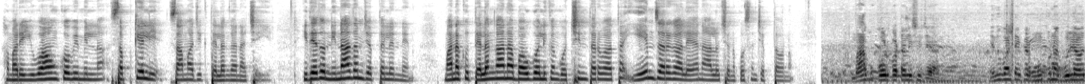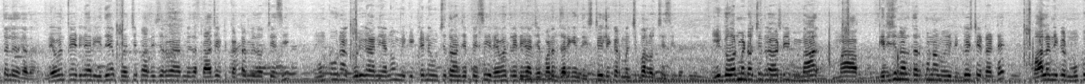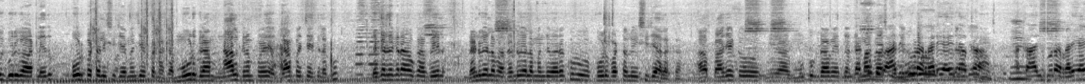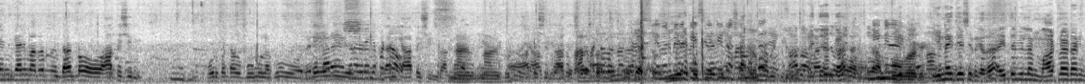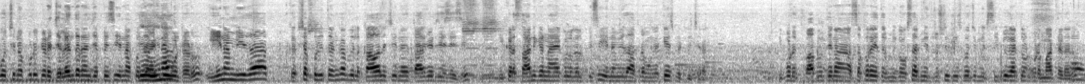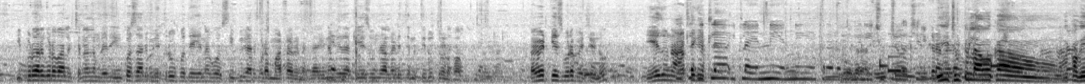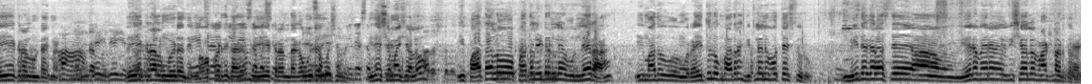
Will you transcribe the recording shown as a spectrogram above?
हमारे युवाओं को भी मिलना सबके लिए సామాజిక తెలంగాణ చెయ్యి ఇదేదో నినాదం చెప్తలేను నేను మనకు తెలంగాణ భౌగోళికంగా వచ్చిన తర్వాత ఏం జరగాలి అని ఆలోచన కోసం చెప్తా ఉన్నాం మాకు పోడు పట్టాలు ఇష్యూ చేయాలి ఎందుకంటే ఇక్కడ ముంపున గురి అవుతలేదు కదా. రేవంత్ రెడ్డి గారు ఇదే ప్రిన్సిపల్ రిజర్వాయర్ మీద ప్రాజెక్ట్ కట్ట మీద వచ్చేసి ముంపున గురి కానీ అను మీకు ఇక్కడనే ఉంచుతామని చెప్పేసి రేవంత్ రెడ్డి గారు చెప్పడం జరిగింది. స్టిల్ ఇక్కడ మున్సిపల్ వచ్చేసి. ఈ గవర్నమెంట్ వచ్చింది కాబట్టి మా మా గిరిజనుల తరఫున మీ రిక్వెస్ట్ ఏంటంటే వాళ్ళని ఇక్కడ ముంపు గురి కావట్లేదు. పోడు పట్టాలు ఇష్యూ చేయమని చెప్పారు. నాకు మూడు గ్రామ నాలుగు గ్రామ గ్రామ పంచాయతీలకు దగ్గర దగ్గర ఒక వేల రెండు వేల రెండు వేల మంది వరకు పోడు పట్టాలు ఇష్యూ చేయాలక్క. ఆ ప్రాజెక్టు ఇక ముంపు గ్రామ అది కూడా రెడీ అయింది అది కూడా రెడీ అయింది కానీ మాత్రం దాంట్లో ఆపేసిరి మూడు పట్టాల భూములకు రెడీ దానికి ఈయన చేసాడు కదా? అయితే వీళ్ళని మాట్లాడడానికి వచ్చినప్పుడు ఇక్కడ జలంధర్ అని చెప్పేసి ఈయన ఉంటాడు. ఈయన మీద కక్షపూరితంగా వీళ్ళు కావాల్సి టార్గెట్ చేసేసి ఇక్కడ స్థానిక నాయకులు కల్పించి ఈయన మీద అక్రమంగా కేసు పెట్టించారు. ఇప్పుడు పాపం తిన సఫర్ అవుతారు. మీకు ఒకసారి మీ దృష్టికి తీసుకొచ్చి మీరు సిపి గారితో కూడా మాట్లాడారు. ఇప్పటి వరకు కూడా వాళ్ళకి చిన్నలం లేదు. ఇంకోసారి మీ త్రూ పోతే ఈయన సిపి గారు కూడా మాట్లాడండి అక్క. ఈయన మీద కేసు ఉంది ఆల్రెడీ తిన తిరుగుతున్నాడు పాపం. ప్రైవేట్ కేసు కూడా పెట్టిండు. ఏదో నా అట్లకి ఇట్లా ఇట్లా ఎన్ని ఎన్ని ఎకరాల భూమిని ఈ చుట్టూ వచ్చింది ఈ చుట్టూలో ఒక ఒక వెయ్యి ఎకరాలు ఉంటాయి మేడం. వెయ్యి ఎకరాలు. మూడంది? ఒక్కటిది కాదు వెయ్యి ఎకరాల దాకా ఉంటుంది ఇదే సమస్యలో ఈ పాతాలో పాత లీటర్లు లేరా? ఇది మాది రైతులకు మాత్రం గిట్లనే ఓతేస్తారు మీ దగ్గర వస్తే వేరే వేరే విషయాలు మాట్లాడతారు.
